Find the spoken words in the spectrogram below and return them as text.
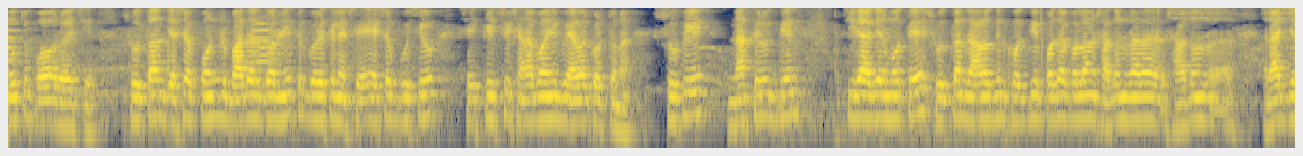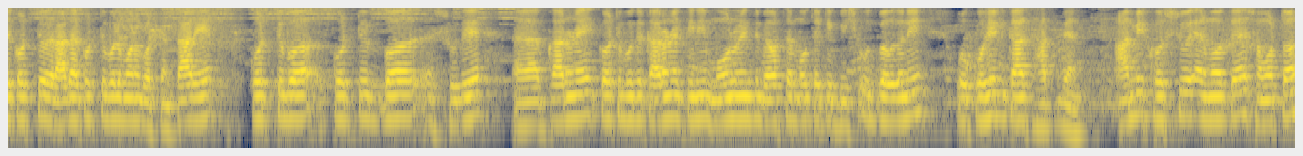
মত পাওয়া রয়েছে। সুলতান যেসব পণ্যের বাজার দর নিয়ন্ত্রণ করেছিলেন, সে এসব গুছিও সে কিছু সেনাবাহিনী ব্যবহার করতো না। সুফি নাসিরুদ্দিন চিরাগের মতে, সুলতান আলাউদ্দিন খলজি প্রজা কল্যাণ সাধারণ রাজা সাধারণ রাজ্যের কর্তব্য রাজার কর্তব্য বলে মনে করতেন। তার এ কর্তব্য কর্তব্য সুদে কারণে কর্তব্যদের কারণে তিনি মৌল নীতি ব্যবস্থার মতো একটি বিশ্ব উদ্বোধনী ও কঠিন কাজ হাত দেন। আমির খসরু এর মতে সমর্থন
